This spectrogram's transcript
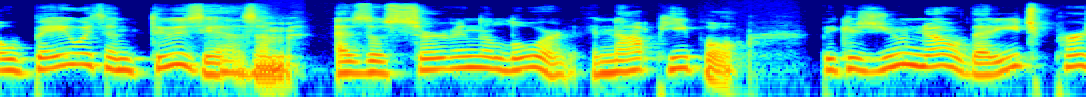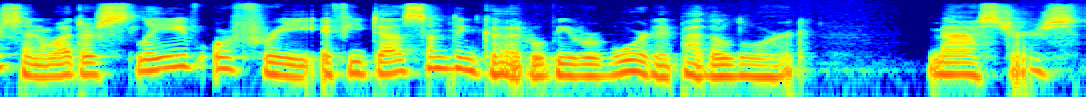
Obey with enthusiasm, as though serving the Lord and not people, because you know that each person, whether slave or free, if he does something good, will be rewarded by the Lord. Masters,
